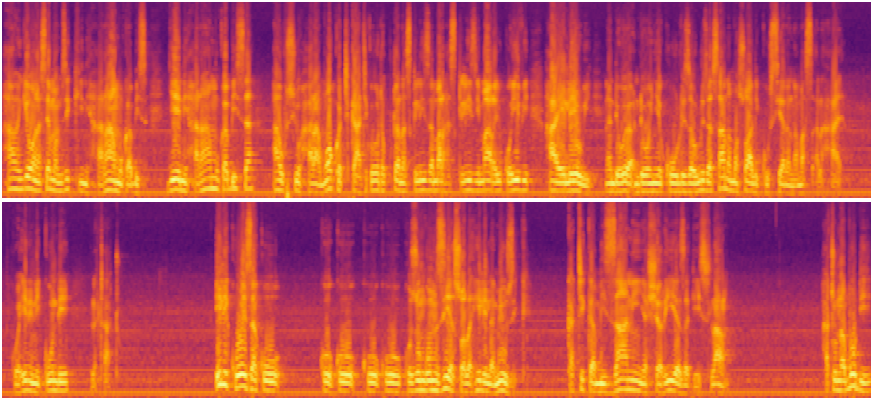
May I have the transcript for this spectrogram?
Hawa wengine wanasema mziki ni haramu kabisa. Je ni haramu kabisa au sio haramu? Wako katikati kwa hiyo utakuta anasikiliza mara hasikilizi mara yuko hivi haelewi. Na ndio wenye kuuliza uliza sana maswali kuhusiana na masala haya. Kwa hili ni kundi la tatu. Ili kuweza ku, ku, ku, ku, ku, kuzungumzia swala hili la music katika mizani ya sharia za kiislamu hatuna budi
